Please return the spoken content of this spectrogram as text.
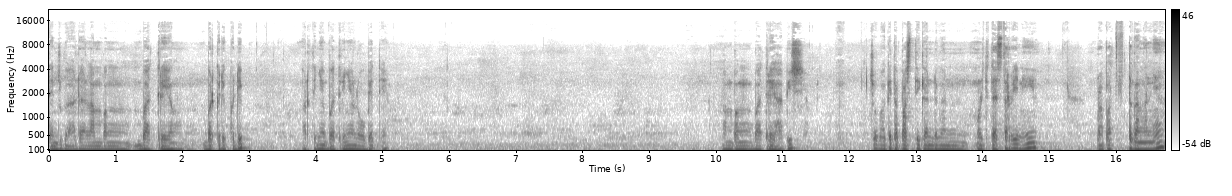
dan juga ada lambang baterai yang berkedip-kedip artinya baterainya lowbat ya lambang baterai habis. Coba kita pastikan dengan multitester ini berapa tegangannya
